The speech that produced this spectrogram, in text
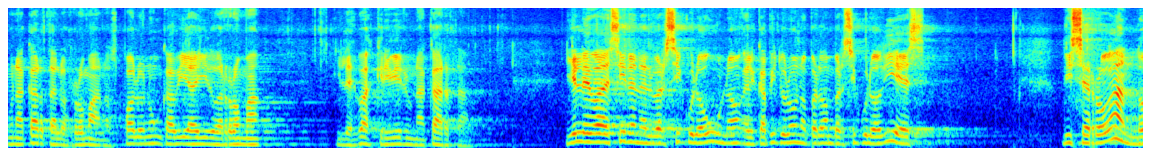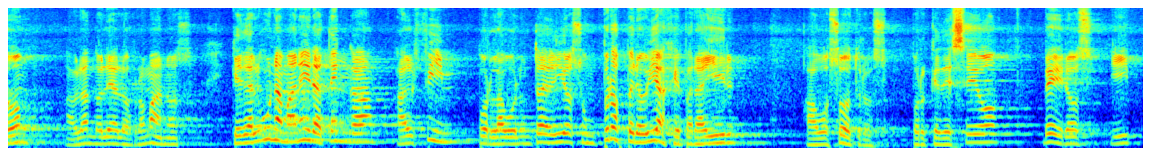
una carta a los romanos. Pablo nunca había ido a Roma y les va a escribir una carta. Y él le va a decir en el versículo 1, el capítulo 1, perdón, versículo 10, dice, rogando, hablándole a los romanos, que de alguna manera tenga al fin, por la voluntad de Dios, un próspero viaje para ir a vosotros porque deseo veros y,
